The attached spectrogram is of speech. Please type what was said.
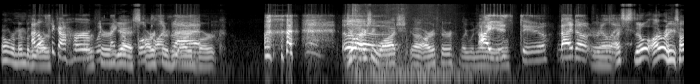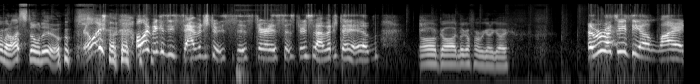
I don't remember the I don't think a herb Arthur. would make yes, a book Arthur like the that. Aardvark. Did you actually watch uh, Arthur? Like when you I little? used to. I don't Yeah, really. I still. I don't know what you're talking about. I still do. Really? Only because he's savage to his sister and his sister's savage to him. oh God! Look how far we gotta go. It reminds me of the uh, line.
